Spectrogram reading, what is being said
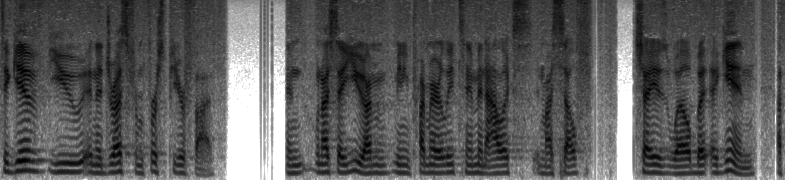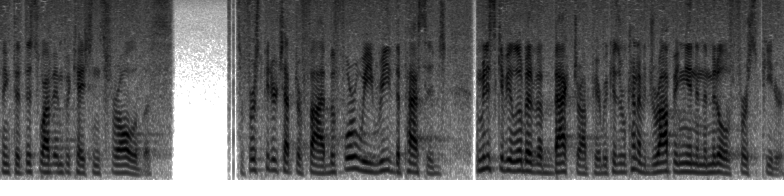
to give you an address from 1 Peter 5. And when I say you, I'm meaning primarily Tim and Alex and myself, Che as well. But again, I think that this will have implications for all of us. So 1 Peter chapter 5, before we read the passage, let me just give you a little bit of a backdrop here because we're kind of dropping in in the middle of 1 Peter.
